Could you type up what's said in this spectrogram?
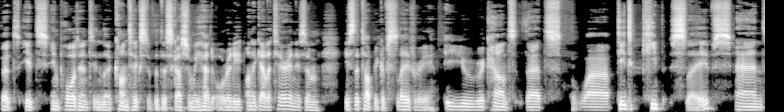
but it's important in the context of the discussion we had already on egalitarianism is the topic of slavery. You recount that Wa did keep slaves, and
